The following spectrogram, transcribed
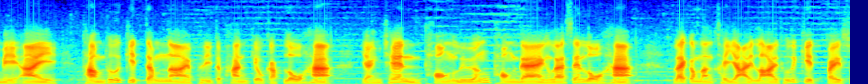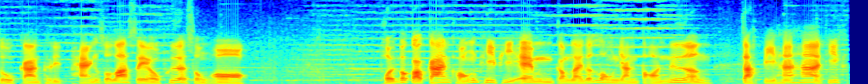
MAI ทำธุรกิจจำหน่ายผลิตภัณฑ์เกี่ยวกับโลหะ อย่างเช่น ทองเหลือง ทองแดง และเส้นโลหะ และกำลังขยายลายธุรกิจไปสู่การผลิตแผงโซลาร์เซลล์เพื่อส่งออก ผลประกอบการของ PPM กำไรลดลงอย่างต่อเนื่อง จากปี 55 ที่เค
